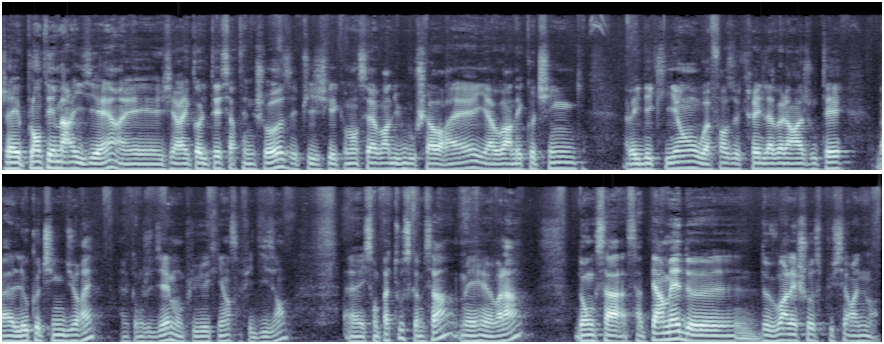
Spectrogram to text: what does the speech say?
j'avais planté ma rizière et j'ai récolté certaines choses, et puis j'ai commencé à avoir du bouche à oreille, à avoir des coachings avec des clients où à force de créer de la valeur ajoutée, bah, le coaching durait. Comme je disais, mon plus vieux client, ça fait 10 ans. Euh, ils sont pas tous comme ça, mais euh, voilà. Donc ça, ça permet de, de, voir les choses plus sereinement.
